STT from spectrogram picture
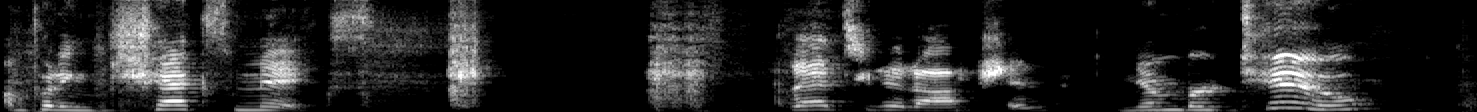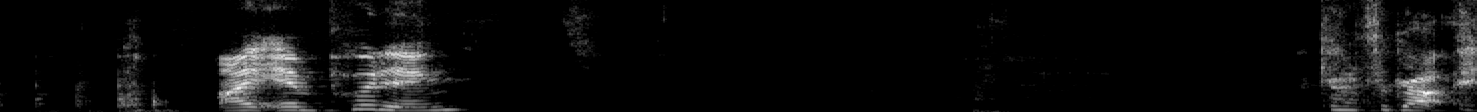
I'm putting Chex Mix. That's a good option. Number two, I am putting. I kind of forgot.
